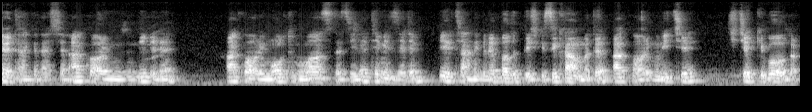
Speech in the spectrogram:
Evet arkadaşlar akvaryumumuzun dibini akvaryum hortumu vasıtasıyla temizledim. Bir tane bile balık dışkısı kalmadı. Akvaryumun içi çiçek gibi oldu.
